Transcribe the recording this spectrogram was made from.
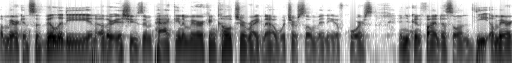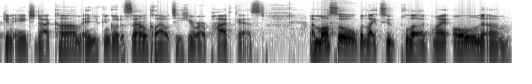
American civility and other issues impacting American culture right now, which are so many, of course. And you can find us on theamericanage.com and you can go to SoundCloud to hear our podcast. I'm also would like to plug my own um,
